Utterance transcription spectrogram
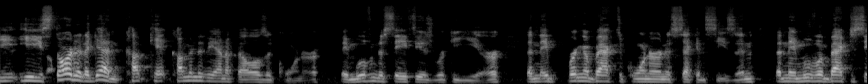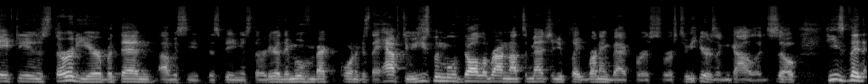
He he started again. Come, can't come into the NFL as a corner. They move him to safety his rookie year. Then they bring him back to corner in his second season. Then they move him back to safety in his third year. But then, obviously, this being his third year, they move him back to corner because they have to. He's been moved all around. Not to mention he played running back for his first two years in college. So he's been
